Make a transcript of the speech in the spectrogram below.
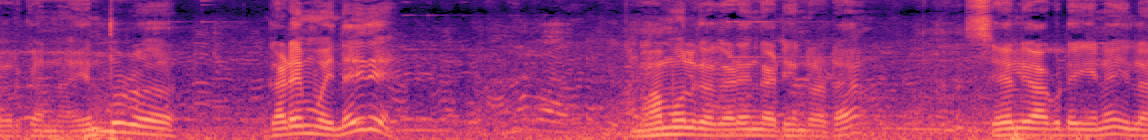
ఎవరికన్నా ఎంత గడేం పోయిందా ఇది? మామూలుగా గడేం కట్టినరట సేల్ కాకుండా ఈయన ఇలా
